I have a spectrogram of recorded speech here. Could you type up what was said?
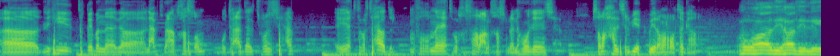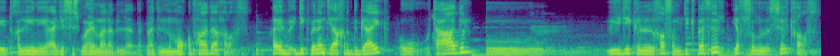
آه، اللي هي تقريبا إذا لعبت مع الخصم وتعادلت وانسحب يعتبر تعادل. المفروض إنه يعتبر خسارة على الخصم لأنه هو اللي ينسحب. صراحة هذه سلبية كبيرة مرة وتقهر هو هذه هذه اللي تخليني أجلس أسبوعين ما ألعب اللعبة. بعد الموقف هذا خلاص. تخيل يجيك بلنتي آخر الدقائق وتعادل و... ويجيك الخصم يجيك بثر يفصل السلك خلاص.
